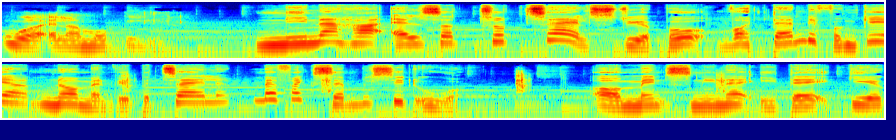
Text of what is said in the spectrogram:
ur eller mobil. Nina har altså totalt styr på, hvordan det fungerer, når man vil betale med for eksempel sit ur. Og mens Nina i dag giver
